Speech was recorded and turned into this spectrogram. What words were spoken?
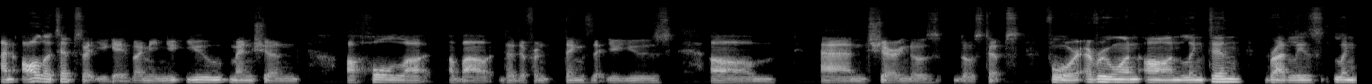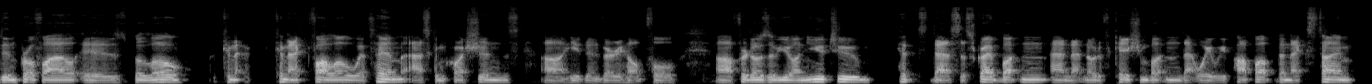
and all the tips that you gave. I mean, you, you mentioned a whole lot about the different things that you use um, and sharing those those tips for everyone on LinkedIn. Bradley's LinkedIn profile is below. Connect, connect follow with him, ask him questions. Uh, he's been very helpful. Uh, for those of you on YouTube, hit that subscribe button and that notification button. That way we pop up the next time.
